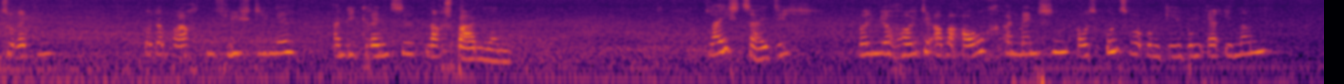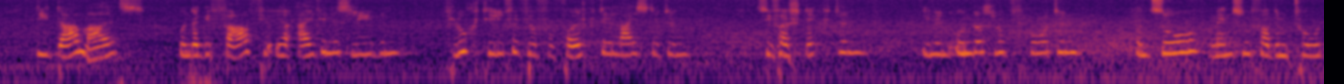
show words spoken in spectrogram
zu retten oder brachten Flüchtlinge an die Grenze nach Spanien. Gleichzeitig wollen wir heute aber auch an Menschen aus unserer Umgebung erinnern, die damals unter Gefahr für ihr eigenes Leben Fluchthilfe für Verfolgte leisteten, sie versteckten, ihnen Unterschlupf boten und so Menschen vor dem Tod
